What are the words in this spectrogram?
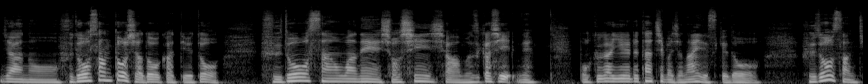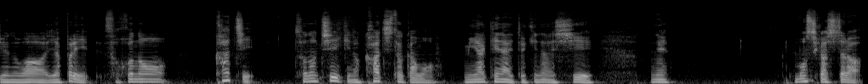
じゃあ、あの、不動産投資はどうかっていうと、不動産はね、初心者は難しい。ね。僕が言える立場じゃないですけど、不動産っていうのは、やっぱりそこの価値、その地域の価値とかも見分けないといけないし、ね。もしかしたら、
